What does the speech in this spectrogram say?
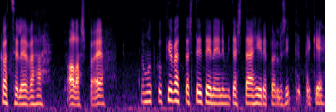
katselee vähän alaspäin. No mutta kun kevät tästä etenee, niin mitä tämä hiiripöllö sitten tekee?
